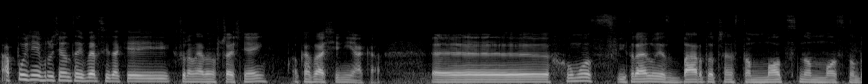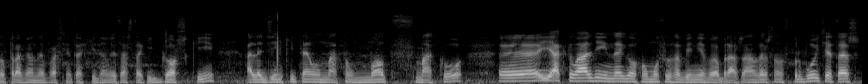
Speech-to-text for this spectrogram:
A później wróciłem do tej wersji takiej, którą jadłem wcześniej, okazała się nijaka. Yy, Humus w Izraelu jest bardzo często mocno, mocno doprawiony właśnie tahiną. Jest aż taki gorzki, ale dzięki temu ma tą moc smaku. Yy, I aktualnie innego humusu sobie nie wyobrażam. Zresztą spróbujcie też,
